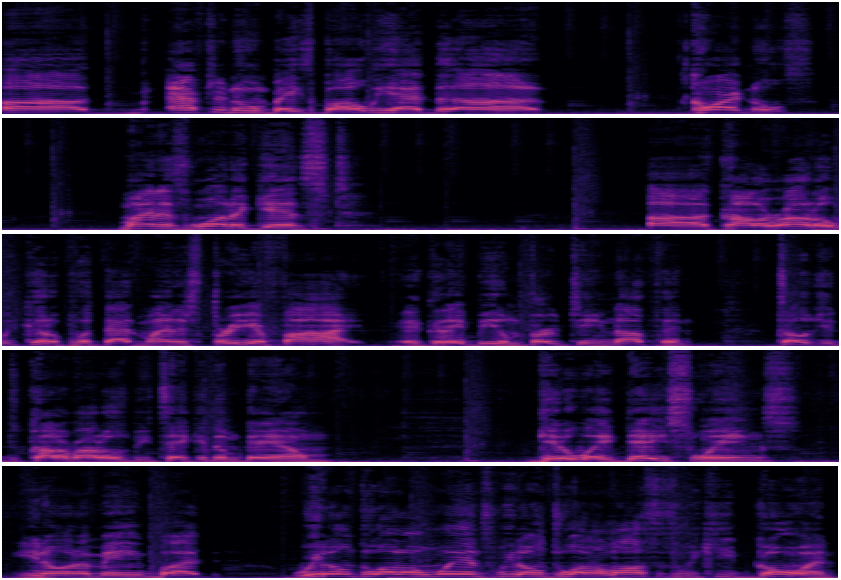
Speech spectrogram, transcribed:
uh, afternoon baseball, we had the uh, Cardinals minus one against uh, Colorado. We could have put that minus three or five. They beat them 13 nothing. Told you the Colorado's be taking them damn getaway day swings. You know what I mean? But we don't dwell on wins. We don't dwell on losses. We keep going.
